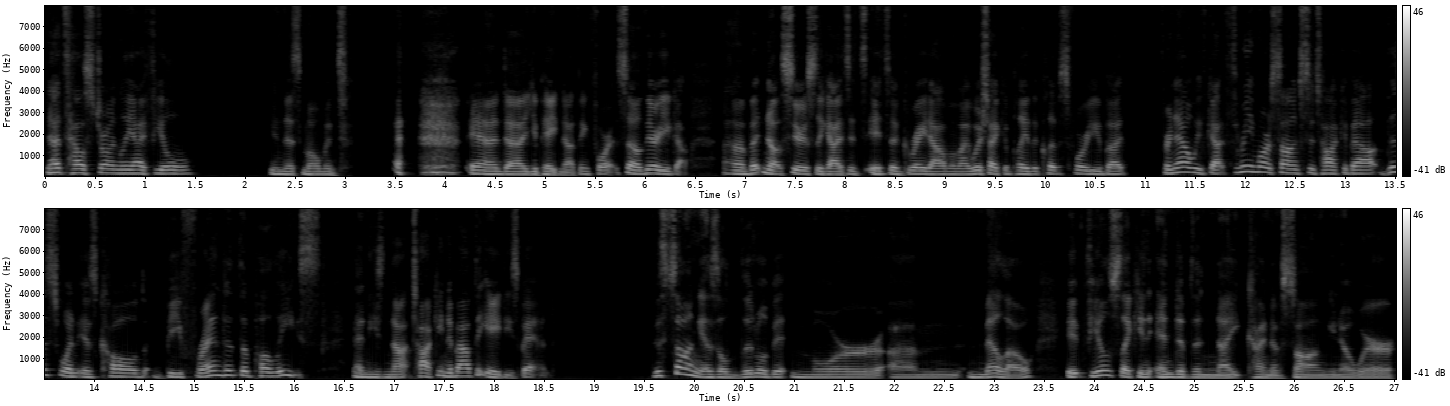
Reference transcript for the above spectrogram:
That's how strongly I feel in this moment. and uh, you paid nothing for it. So there you go. Uh, but no, seriously, guys, it's it's a great album. I wish I could play the clips for you, but for now, we've got three more songs to talk about. This one is called "Befriend the Police," and he's not talking about the '80s band. This song is a little bit more um, mellow. It feels like an end of the night kind of song, you know, where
